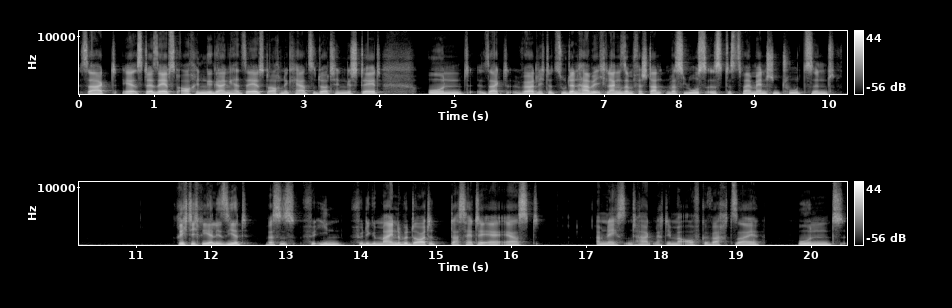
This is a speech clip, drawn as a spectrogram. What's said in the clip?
sagt, er ist da selbst auch hingegangen, hat selbst auch eine Kerze dorthin gestellt und sagt wörtlich dazu, dann habe ich langsam verstanden, was los ist, dass zwei Menschen tot sind. Richtig realisiert was es für ihn, für die Gemeinde bedeutet, das hätte er erst am nächsten Tag, nachdem er aufgewacht sei. Und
